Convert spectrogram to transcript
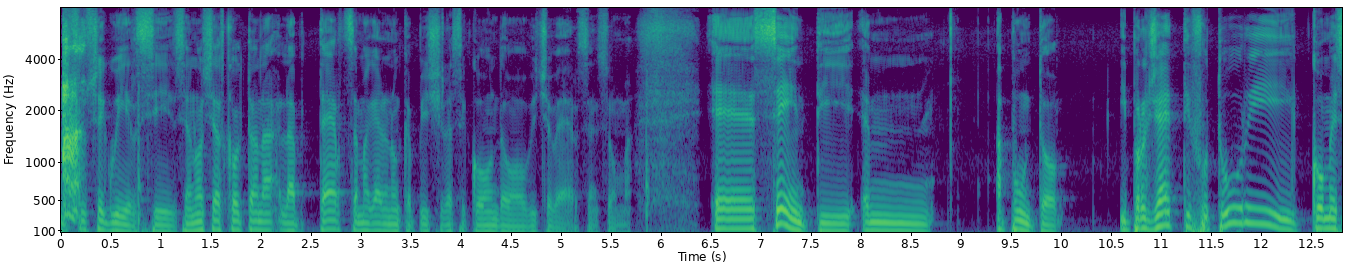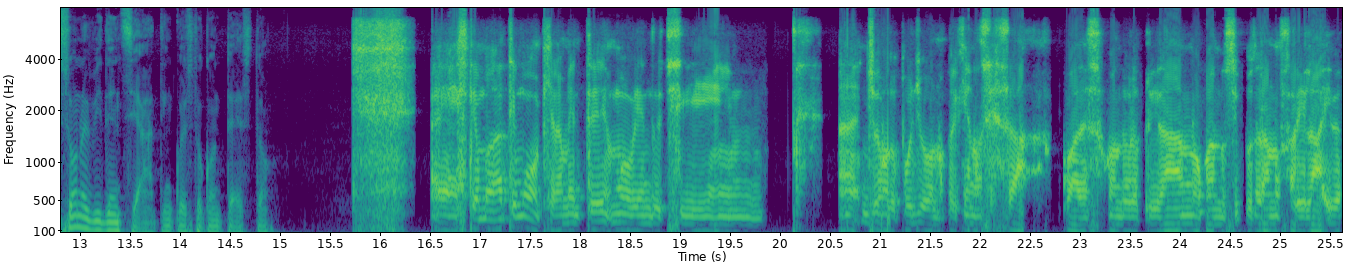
susseguirsi. Se non si ascolta una, la terza magari non capisci la seconda o viceversa insomma eh, senti ehm, appunto i progetti futuri come sono evidenziati in questo contesto? Eh, stiamo un attimo chiaramente muovendoci eh, giorno dopo giorno perché non si sa qua adesso quando apriranno, quando si potranno fare i live,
